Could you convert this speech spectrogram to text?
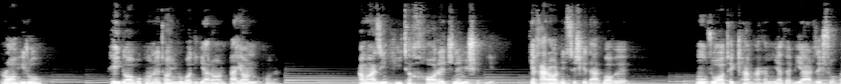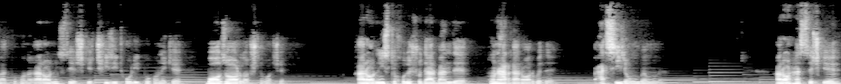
راهی رو پیدا بکنه تا این رو با دیگران بیان بکنه. اما از این هیته خارج نمیشه دیگه. که قرار نیستش که در باب موضوعات کم اهمیت و بیارزش صحبت بکنه. قرار نیستش که چیزی تولید بکنه که بازار داشته باشه. قرار نیست که خودش رو در بند هنر قرار بده و اسیر اون بمونه. قرار هستش که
